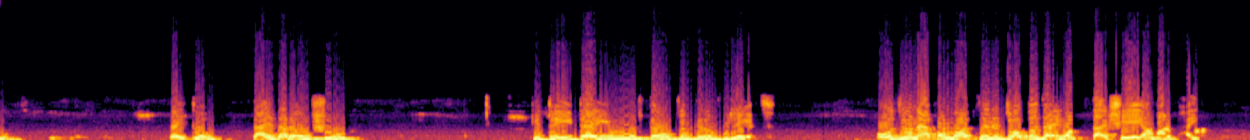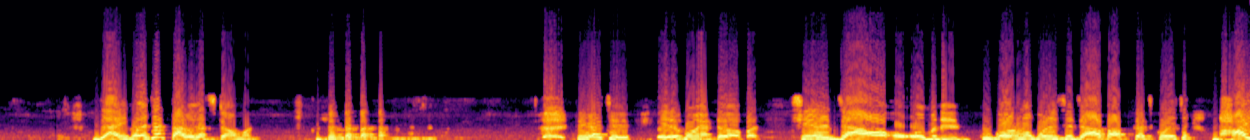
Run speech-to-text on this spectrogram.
নয়। তাই তো? তাই তারা অসুর কিন্তু এইটা এই মুহূর্তে অর্জুন কিন্তু ভুলে গেছে? অর্জুন এখন ভাবছে যে যত যাই হোক, তাই সে আমার ভাই। যাই হয়ে যাক, তাল গাছটা আমার। ঠিক আছে? এরকম একটা ব্যাপার। সে যা মানে কুকর্ম করেছে, যা পাপ কাজ করেছে, ভাই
